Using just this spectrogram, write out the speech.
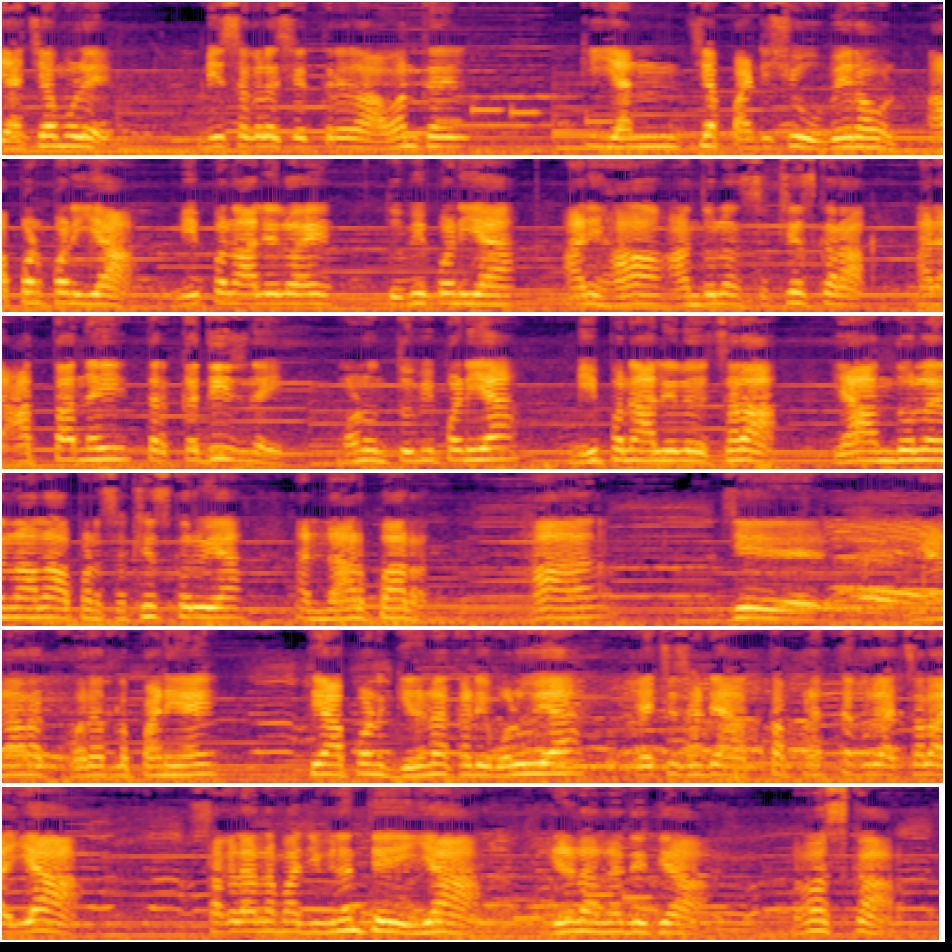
याच्यामुळे मी सगळं शेतकऱ्याला आवाहन करेल. की यांच्या पाठीशी उभे राहून आपण पण या. मी पण आलेलो आहे तुम्ही पण या आणि हा आंदोलन सक्सेस करा. आणि आता नाही तर कधीच नाही. म्हणून तुम्ही पण या मी पण आलेलो आहे. चला या आंदोलनाला आपण सक्सेस करूया. आणि नारपार हा जे येणारा खोऱ्यातलं पाणी आहे ते आपण गिरणाकडे वळूया. याच्यासाठी आता प्रयत्न करूया. चला या. सगळ्यांना माझी विनंती आहे या. गिरणा नदीत या. नमस्कार.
